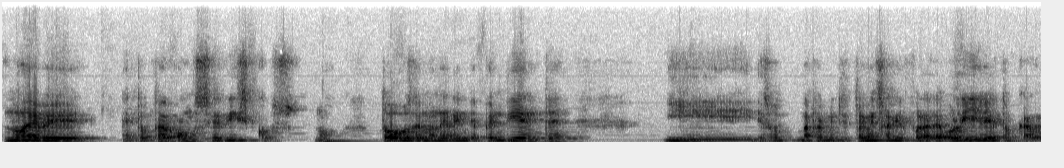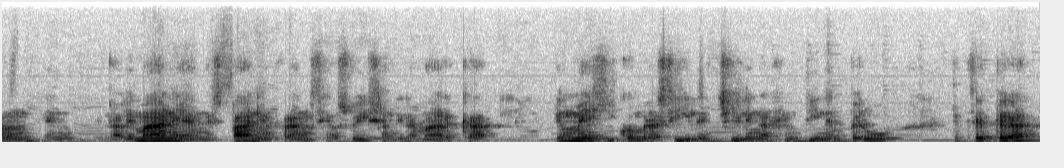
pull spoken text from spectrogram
9, en total 11 discos, ¿no? todos de manera independiente, y eso me ha permitido también salir fuera de Bolivia, he tocado en Alemania, en España, en Francia, en Suiza, en Dinamarca, en México, en Brasil, en Chile, en Argentina, en Perú, etcétera.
